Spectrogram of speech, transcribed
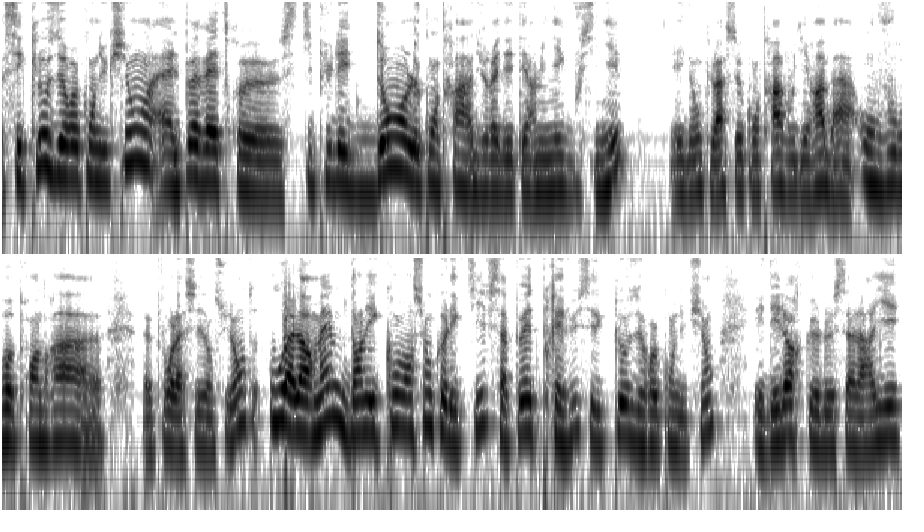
ces clauses de reconduction, elles peuvent être euh, stipulées dans le contrat à durée déterminée que vous signez. Et donc là, ce contrat vous dira, bah, on vous reprendra euh, pour la saison suivante. Ou alors même, dans les conventions collectives, ça peut être prévu, ces clauses de reconduction. Et dès lors que le salarié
